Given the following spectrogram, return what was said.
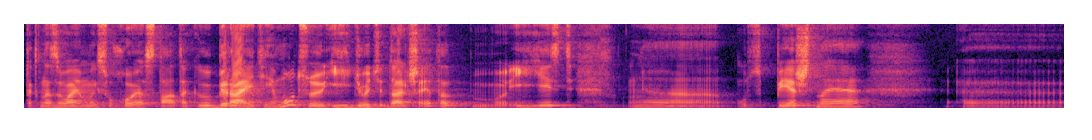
так называемый сухой остаток, и убираете эмоцию и идете дальше, это и есть э, успешная э,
